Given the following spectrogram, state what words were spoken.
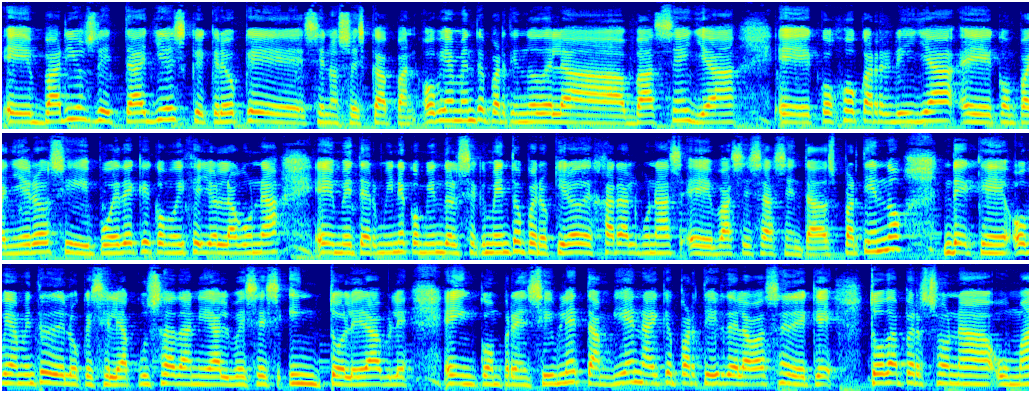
eh, varios detalles que creo que se nos escapan. Obviamente partiendo de la base ya eh, cojo carrerilla eh, compañeros y puede que como dice yo en Laguna me termine comiendo el segmento pero quiero dejar algunas bases asentadas. Partiendo de que obviamente de lo que se le acusa a Dani Alves es intolerable e incomprensible, también hay que partir de la base de que toda persona humana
